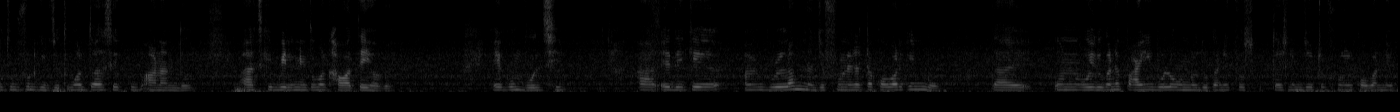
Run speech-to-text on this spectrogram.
নতুন ফোন কিনছো, তোমার তো আজকে খুব আনন্দ। আজকে বিরিয়ানি তোমার খাওয়াতেই হবে। এরকম বলছি। আর এদিকে আমি বললাম না যে ফোনের একটা কভার কিনবো? তাই অন্য ওই দোকানে পাইনি বলে অন্য দোকানে খোঁজ করতে আসলাম যে একটা ফোনের কভার নেব।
